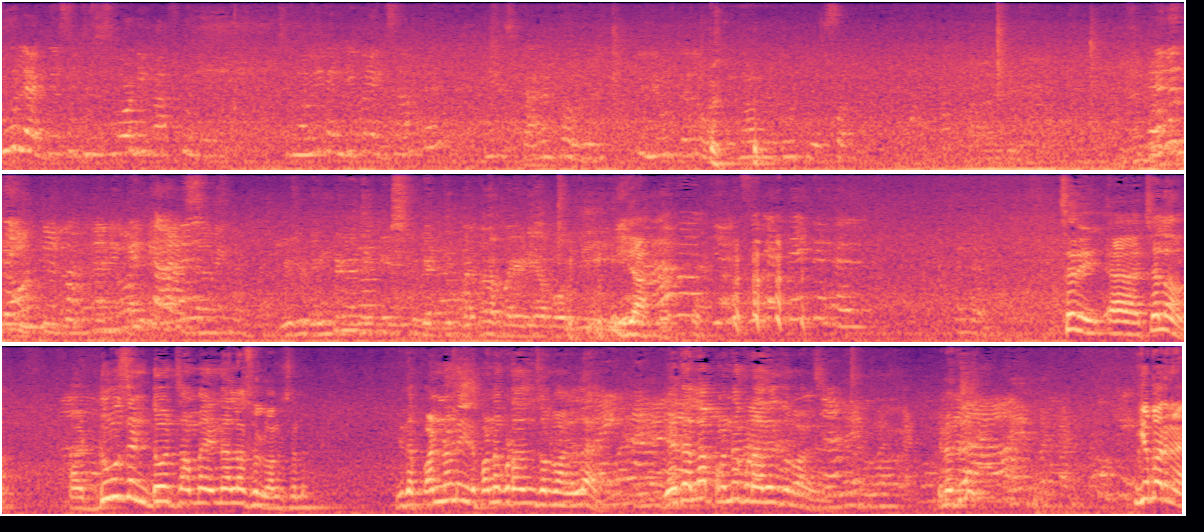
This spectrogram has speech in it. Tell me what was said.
do like this, this is what you have to do. So now we can give an example. Please, parent problem, will you tell what you have to do to yourself? You should interview the kids to get the better of idea about the... Yeah. yeah. yes, you can take the help. Sorry, uh, Chalam. Dos and don'ts அம்மா என்னெல்லாம் சொல்லுவாங்க சொல்லு? இதை பண்ணணும் இதை பண்ணக்கூடாதுன்னு சொல்லுவாங்கல்ல? எதெல்லாம் பண்ணக்கூடாதுன்னு சொல்லுவாங்க? என்னது. இங்க பாருங்க.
